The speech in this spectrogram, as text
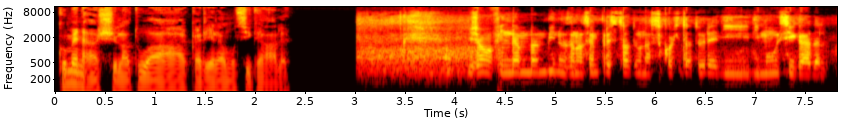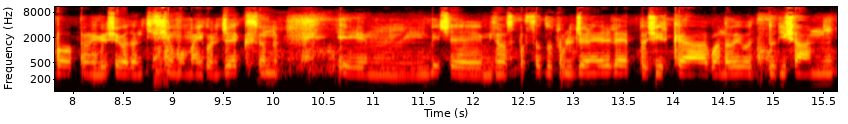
Come nasce la tua carriera musicale? Diciamo fin da un bambino sono sempre stato un ascoltatore di, di musica dal pop, mi piaceva tantissimo Michael Jackson e um, invece mi sono spostato sul genere rap circa quando avevo 12 anni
